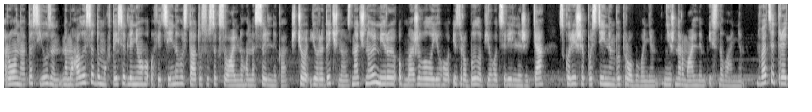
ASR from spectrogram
Рона та Сьюзен намагалися домогтися для нього офіційного статусу сексуального насильника, що юридично значною мірою обмежувало його і зробило б його цивільне життя скоріше постійним випробуванням, ніж нормальним існуванням. 23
